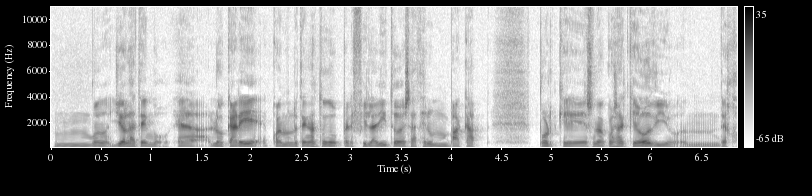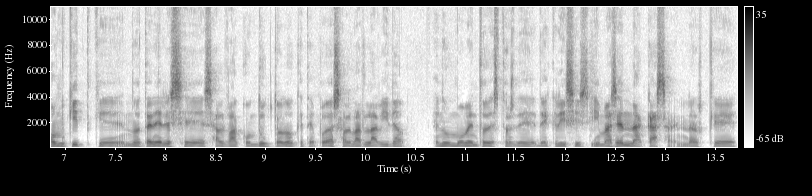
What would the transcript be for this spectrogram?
mm, bueno, yo la tengo, eh, lo que haré cuando lo tenga todo perfiladito es hacer un backup porque es una cosa que odio mm, de HomeKit, que no tener ese salvaconducto, ¿no? que te pueda salvar la vida en un momento de estos de, crisis, y más en la casa, en los que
